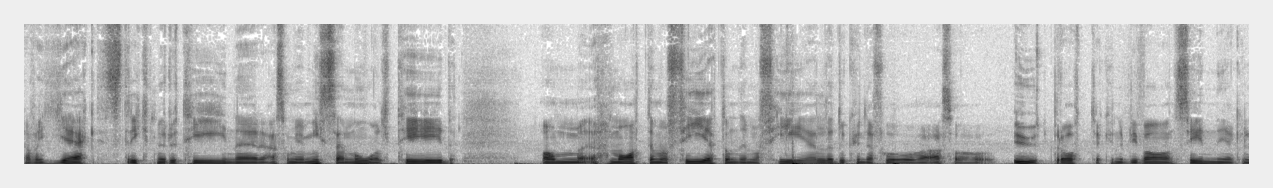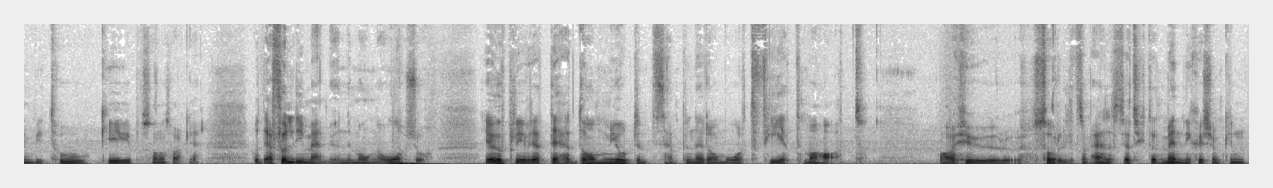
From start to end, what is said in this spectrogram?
Jag var jäkligt strikt med rutiner. Alltså om jag missade en måltid. Om maten var fet, om den var fel. Då kunde jag få alltså, utbrott. Jag kunde bli vansinnig. Jag kunde bli tokig på sådana saker. Och det följde ju med mig under många år så. Jag upplevde att det de gjorde till exempel när de åt fet mat var hur sorgligt som helst. Jag tyckte att människor som kunde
